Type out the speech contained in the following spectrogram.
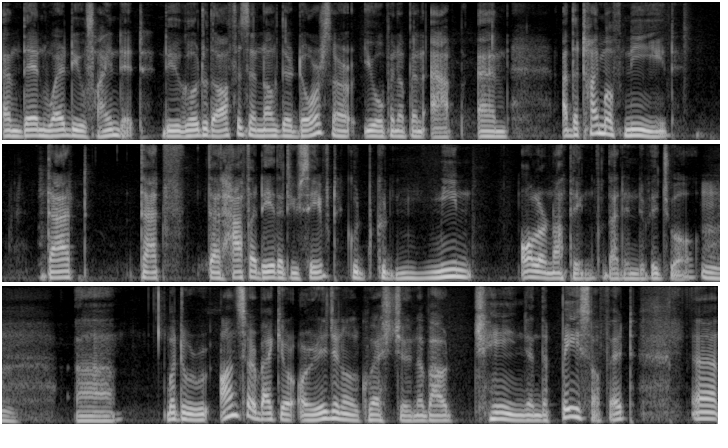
And then where do you find it? Do you go to the office and knock their doors, or you open up an app? And at the time of need, that that that half a day that you saved could could mean all or nothing for that individual. Mm. Uh, but to answer back your original question about change and the pace of it, uh,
